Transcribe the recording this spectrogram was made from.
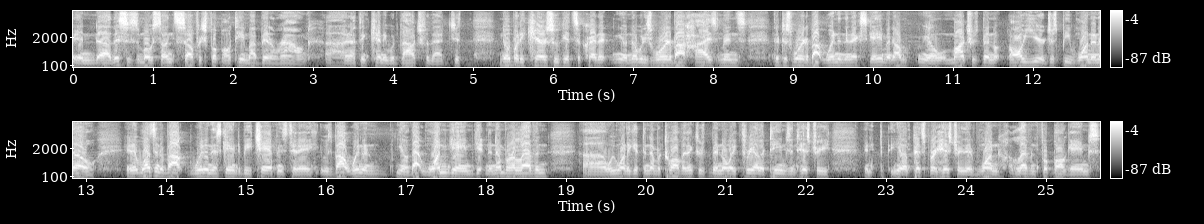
and uh, this is the most unselfish football team I've been around. Uh, and I think Kenny would vouch for that. Just nobody cares who gets the credit. You know, nobody's worried about Heisman's. They're just worried about winning the next game. And our, you know, mantra's been all year just be one and zero. And it wasn't about winning this game to be champions today. It was about winning, you know, that one game, getting to number 11. Uh, we want to get to number 12. I think there's been only three other teams in history, in you know, Pittsburgh history, that have won 11 football games.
